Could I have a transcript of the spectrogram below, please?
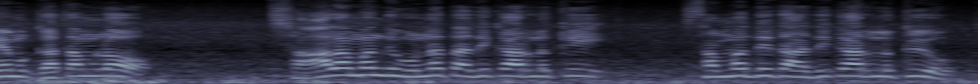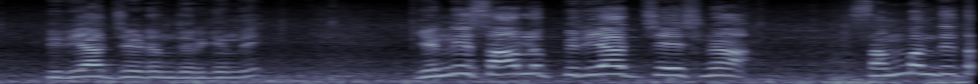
మేము గతంలో చాలామంది ఉన్నత అధికారులకి సంబంధిత అధికారులకు ఫిర్యాదు చేయడం జరిగింది. ఎన్నిసార్లు ఫిర్యాదు చేసినా సంబంధిత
